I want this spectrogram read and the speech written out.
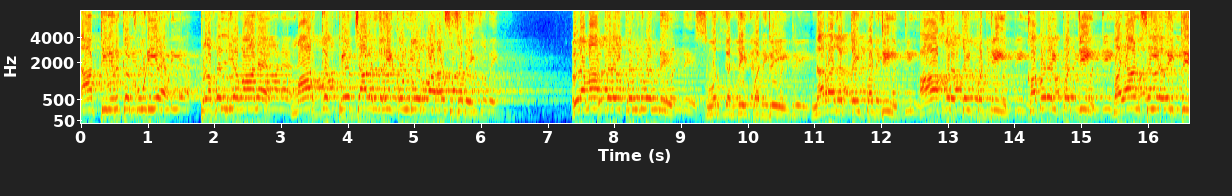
நாட்டில் இருக்கக்கூடிய பிரபல்யமான மார்க்க பேச்சாளர்களை கொண்டு வருவார் அரசு சபை. கொண்டு வந்து சுவர்க்கத்தை பற்றி நரகத்தை பற்றி ஆகரத்தை பற்றி கபரை பற்றி பயான் செய்ய வைத்து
